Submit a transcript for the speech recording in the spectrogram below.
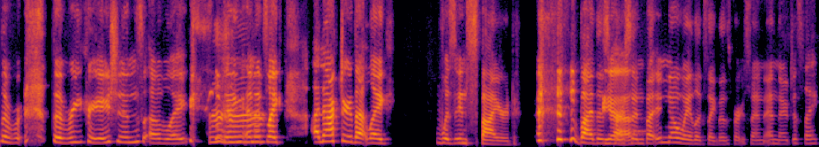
the the recreations of like mm-hmm. thing, and it's like an actor that like was inspired by this yeah. person, but in no way looks like this person. And they're just like,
